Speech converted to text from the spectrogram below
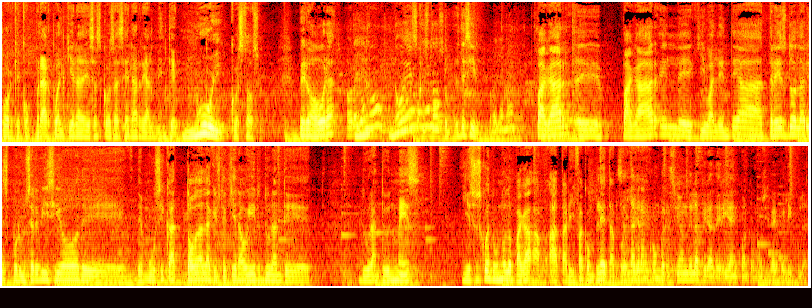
porque comprar cualquiera de esas cosas era realmente muy costoso. Pero ahora, Ahora ya no, no. no No, es costoso. Es decir, Ahora ya no. pagar, eh, pagar el equivalente a 3 dólares por un servicio de, de música, toda la que usted quiera oír durante, durante un mes. Y eso es cuando uno lo paga a, a tarifa completa. Esa es la gran conversión de la piratería en cuanto a música y películas.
